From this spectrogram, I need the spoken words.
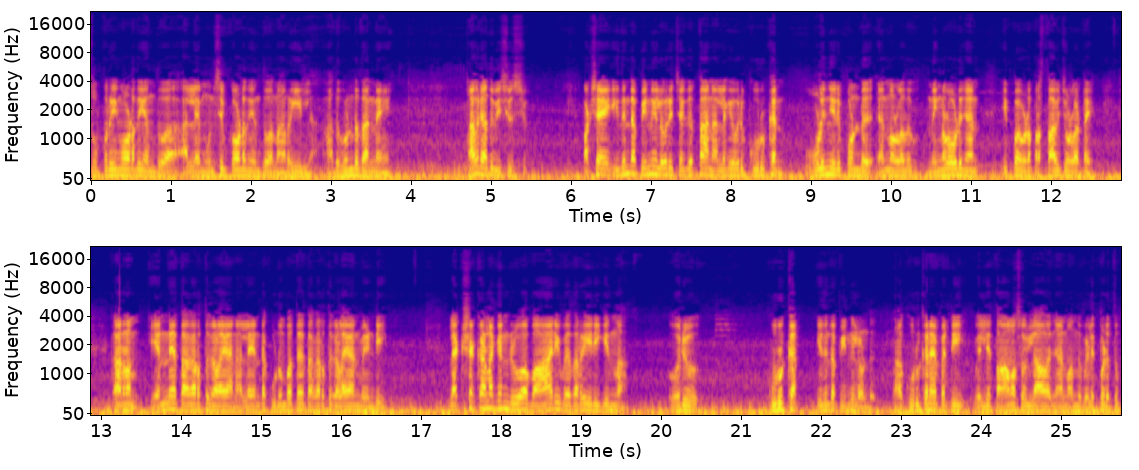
സുപ്രീം കോടതി എന്തുവാ? അല്ലെ മുനിസിപ്പൽ കോടതി എന്തുവാ അറിയില്ല. അതുകൊണ്ട് തന്നെ അവരത് വിശ്വസിച്ചു. പക്ഷേ ഇതിന്റെ പിന്നിൽ ഒരു ചെകുത്താൻ അല്ലെങ്കിൽ ഒരു കുറുക്കൻ ഒളിഞ്ഞിരിപ്പുണ്ട് എന്നുള്ളത് നിങ്ങളോട് ഞാൻ ഇപ്പോൾ ഇവിടെ പ്രസ്താവിച്ചുകൊള്ളട്ടെ. കാരണം എന്നെ തകർത്ത് കളയാൻ അല്ലെ എന്റെ കുടുംബത്തെ തകർത്ത് കളയാൻ വേണ്ടി ലക്ഷക്കണക്കിന് രൂപ വാരി വിതറിയിരിക്കുന്ന ഒരു കുറുക്കൻ ഇതിന്റെ പിന്നിലുണ്ട്. ആ കുറുക്കനെ പറ്റി വലിയ താമസമില്ലാതെ ഞാൻ വന്ന് വെളിപ്പെടുത്തും.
